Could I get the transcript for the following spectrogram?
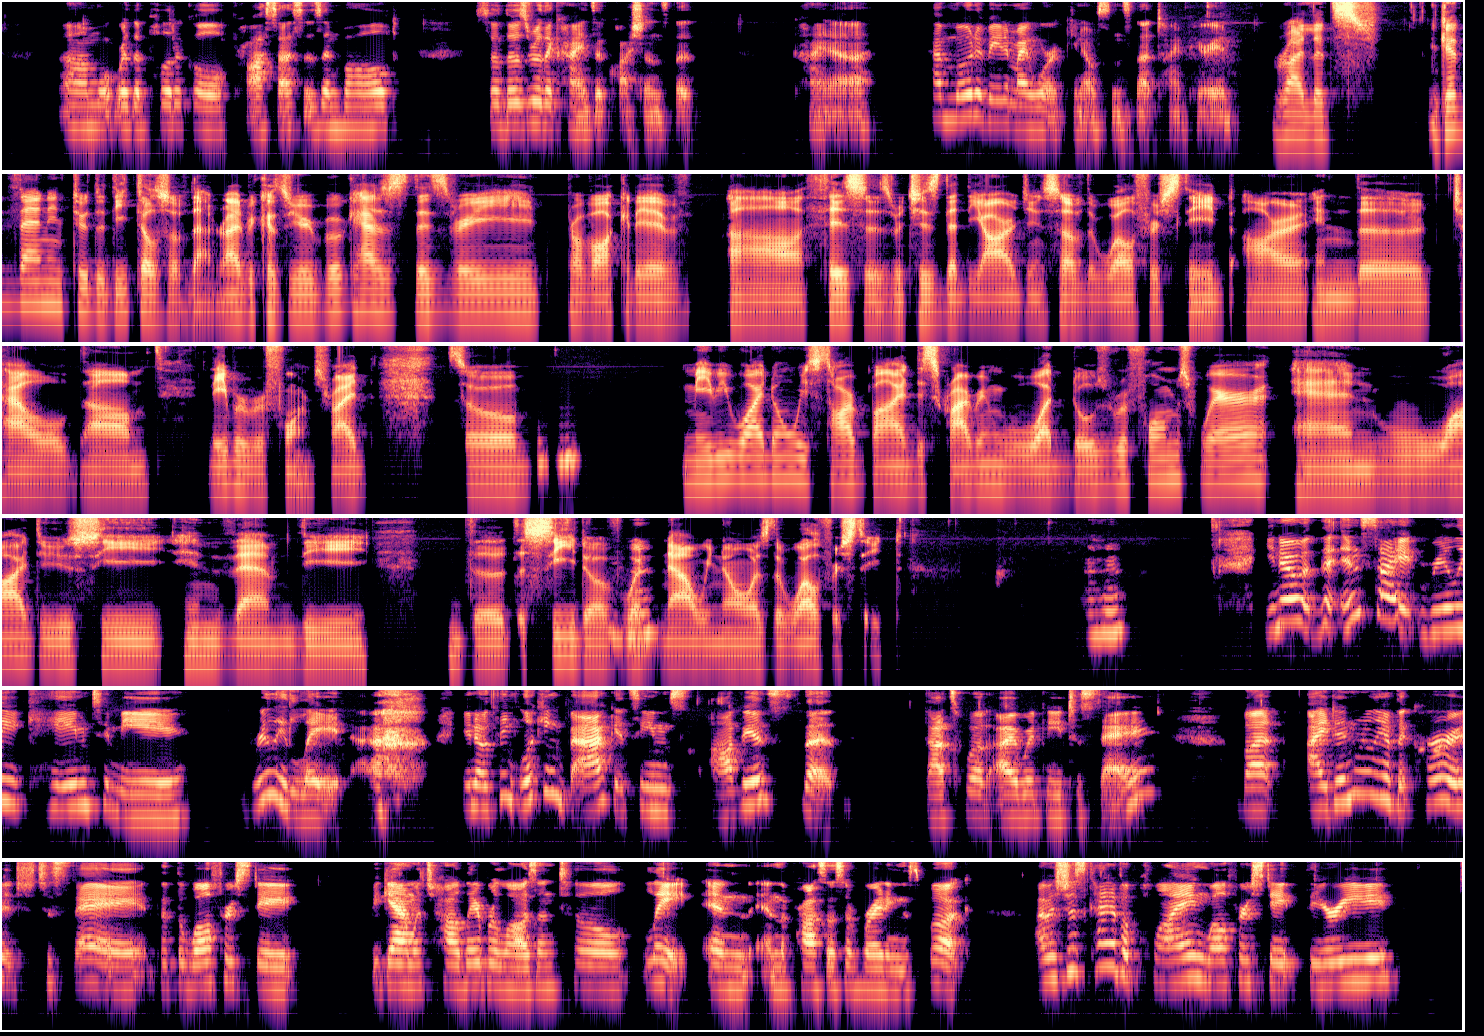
Um, what were the political processes involved? So those were the kinds of questions that kind of have motivated my work, you know, since that time period. Right. Let's get then into the details of that, right? Because your book has this very provocative uh, thesis, which is that the origins of the welfare state are in the child um, labor reforms, right? So. Mm-hmm maybe why don't we start by describing what those reforms were and why do you see in them the the the seed of mm-hmm. what now we know as the welfare state Mm-hmm. You know, the insight really came to me really late. you know, think looking back, it seems obvious that that's what I would need to say, but I didn't really have the courage to say that the welfare state began with child labor laws until late in in the process of writing this book. I was just kind of applying welfare state theory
